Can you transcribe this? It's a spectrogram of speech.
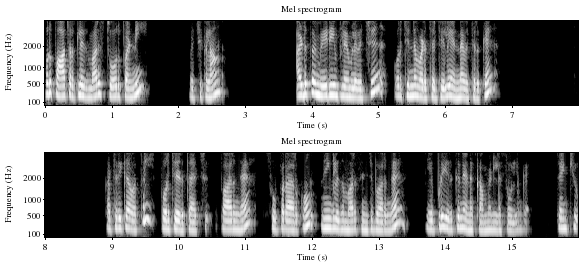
ஒரு பாத்திரத்தில் இது மாதிரி ஸ்டோர் பண்ணி வச்சுக்கலாம். அடுப்பை மீடியம் ஃப்ளேமில் வச்சு ஒரு சின்ன வடச்சட்டியில் எண்ணெய் வச்சுருக்கேன். கத்திரிக்காய் வத்தல் பொறிச்சு எடுத்தாச்சு. பாருங்கள் சூப்பராக இருக்கும். நீங்களும் இது மாதிரி செஞ்சு பாருங்கள் எப்படி இருக்குன்னு எனக்கு கமெண்டில் சொல்லுங்கள் தேங்க்யூ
